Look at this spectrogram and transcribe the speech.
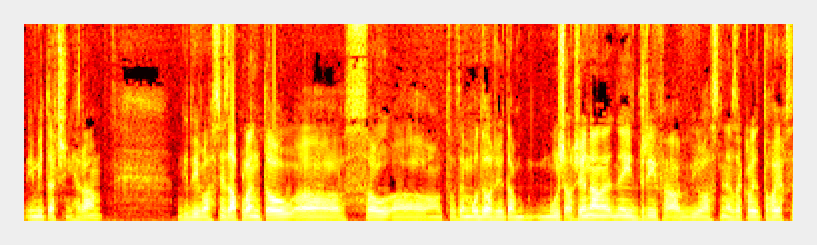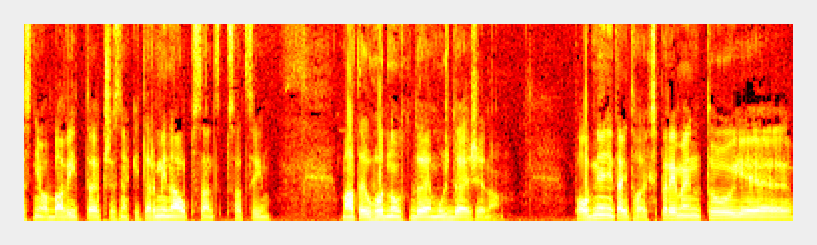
imitační hra, kdy vlastně za plentou uh, jsou uh, to ten model, že je tam muž a žena nejdřív a vy vlastně na základě toho, jak se s nimi bavíte, přes nějaký terminál psací, máte uhodnout, kdo je muž, kdo je žena. Po obměně tady toho experimentu je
